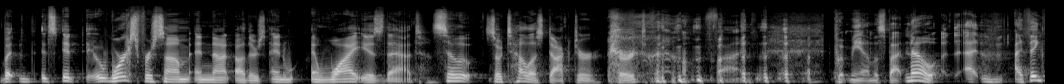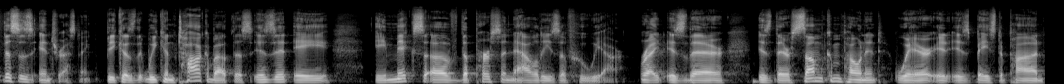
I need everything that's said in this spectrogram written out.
but it's it, it works for some and not others. And and why is that? so So tell us, Doctor Kurt. fine. Put me on the spot. No, I, I think this is interesting because we can talk about this. Is it a a mix of the personalities of who we are? Right? Is there is there some component where it is based upon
